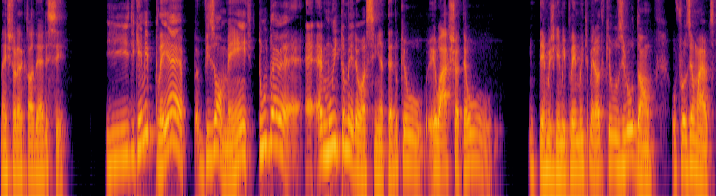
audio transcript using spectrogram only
na história daquela DLC. E de gameplay é visualmente, tudo é, é, é muito melhor, assim, até do que eu, eu acho até o. Em termos de gameplay, muito melhor do que o Zero Dawn, o Frozen Wilds.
